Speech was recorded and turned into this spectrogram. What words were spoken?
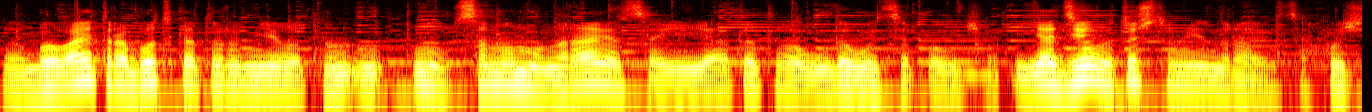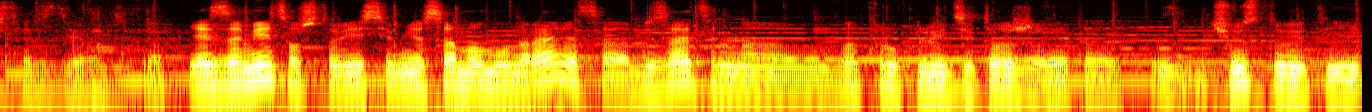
бывают работы, которые мне вот, ну, самому нравятся, и я от этого удовольствие получаю. Я делаю то, что мне нравится, хочется сделать. Вот. Я заметил, что если мне самому нравится, обязательно вокруг люди тоже это чувствуют, и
